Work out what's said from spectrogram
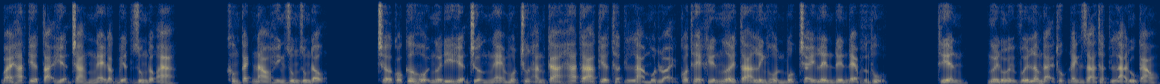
Bài hát kia tại hiện tràng nghe đặc biệt rung động a. Không cách nào hình dung rung động. Chờ có cơ hội ngươi đi hiện trường nghe một chút hắn ca hát, a, kia thật là một loại có thể khiến người ta linh hồn bốc cháy lên đến đẹp hưởng thụ thiên, ngươi đối với lâm đại thúc đánh giá thật là đủ cao.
